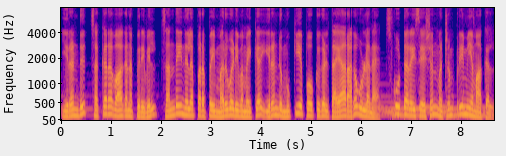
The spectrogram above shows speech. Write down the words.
இரண்டு சக்கர வாகன பிரிவில் சந்தை நிலப்பரப்பை மறுவடிவமைக்க இரண்டு முக்கிய போக்குகள் தயாராக உள்ளன. ஸ்கூட்டரைசேஷன் மற்றும் பிரீமியமாக்கல்.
